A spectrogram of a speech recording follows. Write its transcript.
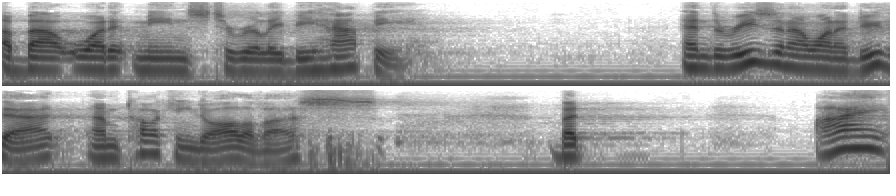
about what it means to really be happy. And the reason I want to do that, I'm talking to all of us, but I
